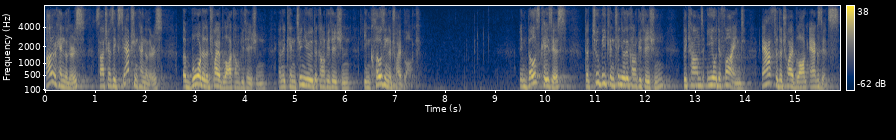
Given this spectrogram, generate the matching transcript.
Other handlers, such as exception handlers, abort the try block computation and continue the computation in closing the try block. In both cases, the to be continued computation becomes EO-defined after the try block exits.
